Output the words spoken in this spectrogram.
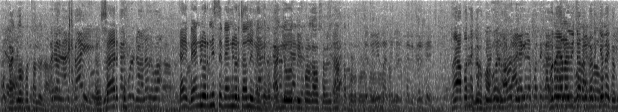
बँगलोर पण चालू आहे ना. सारखं काय बँगलोर नुसतं बँगलोर चालू आहे माहिती का? बँगलोर पिंपळगाव सगळीकडे आता थोडं थोडं थोडं थोडं चालू आहे. नाही आपण नाही करत. बरं याला विचारा. कधी केलंय कमी.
